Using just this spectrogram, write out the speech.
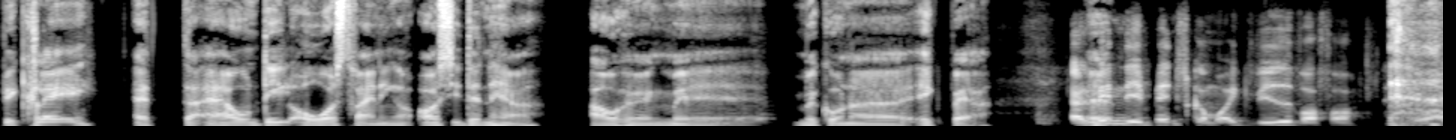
beklage, at der er jo en del overstregninger, også i den her afhøring med, med Gunnar Ekberg. Almindelige øh, mennesker må ikke vide, hvorfor han blev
